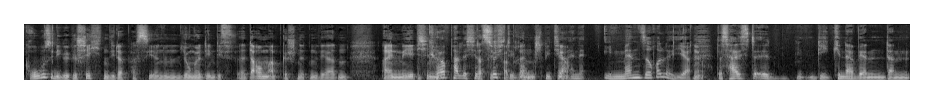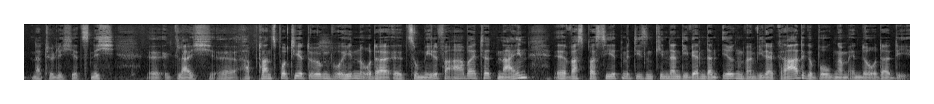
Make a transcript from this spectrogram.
gruselige Geschichten, die da passieren. Ein Junge, dem die Daumen abgeschnitten werden, ein Mädchen. Die körperliche das Züchtigung spielt ja, ja, eine immense Rolle hier. Ja. Das heißt, äh, die Kinder werden dann natürlich jetzt nicht äh, gleich äh, abtransportiert irgendwo hin oder zu Mehl verarbeitet. Nein, was passiert mit diesen Kindern? Die werden dann irgendwann wieder gerade gebogen am Ende oder die,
